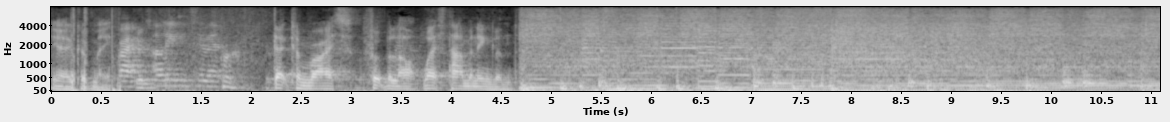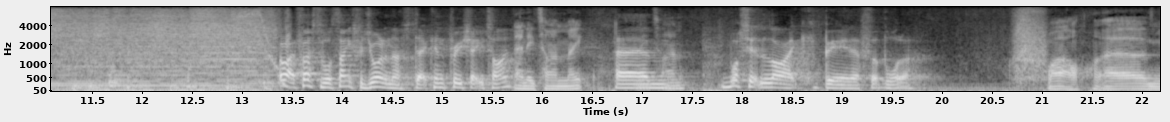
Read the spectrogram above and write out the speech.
Yeah, good mate. Right, I'll leave you to it. Declan Rice, footballer, West Ham in England. All right, first of all, thanks for joining us, Declan. Appreciate your time. Anytime, mate. Um, Anytime. what's it like being a footballer? Wow. Um,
